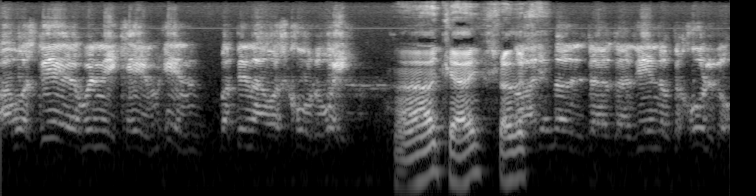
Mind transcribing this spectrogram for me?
I was there when they came in, but then I was called away. Ah, okay. So So that's I didn't know the, the, the end of the corridor.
